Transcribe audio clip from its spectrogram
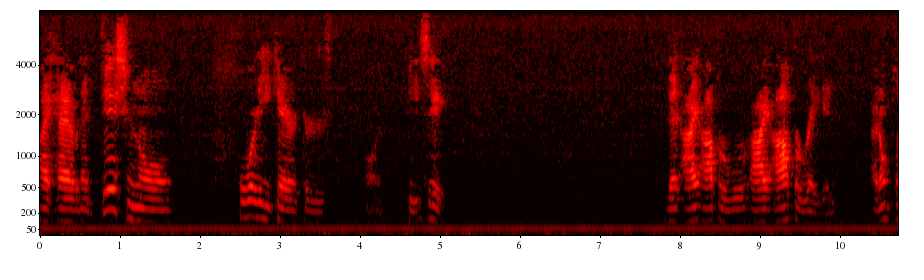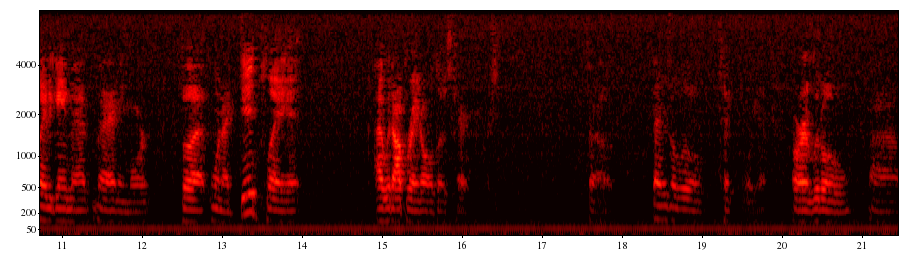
I have an additional 40 characters on PC that I oper- I operated. I don't play the game that, that anymore, but when I did play it, I would operate all those characters. There's a little tip for you, or a little uh,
